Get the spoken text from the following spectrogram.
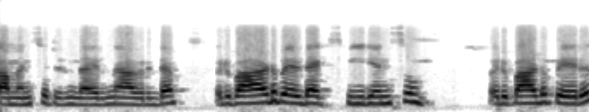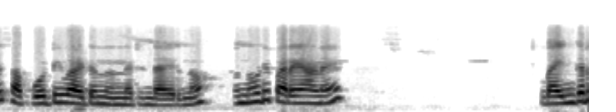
കമന്റ്സ് ഇട്ടിട്ടുണ്ടായിരുന്നു. അവരുടെ ഒരുപാട് പേരുടെ എക്സ്പീരിയൻസും ഒരുപാട് പേര് സപ്പോർട്ടീവായിട്ട് നിന്നിട്ടുണ്ടായിരുന്നു. ഒന്നുകൂടി പറയാണ് ഭയങ്കര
